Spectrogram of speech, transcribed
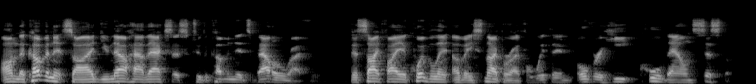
On the Covenant side, you now have access to the Covenant's battle rifle, the sci-fi equivalent of a sniper rifle with an overheat cooldown system.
